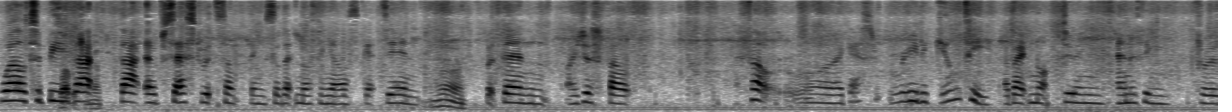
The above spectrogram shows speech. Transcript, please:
well, to be that that that obsessed with something so that nothing else gets in. Ah. But then I just felt, I felt, well, I guess, really guilty about not doing anything for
